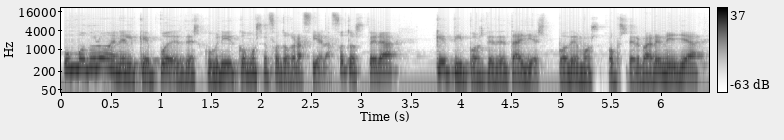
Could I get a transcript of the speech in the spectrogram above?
Un módulo en el que puedes descubrir cómo se fotografía la fotosfera, qué tipos de detalles podemos observar en ella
